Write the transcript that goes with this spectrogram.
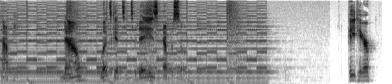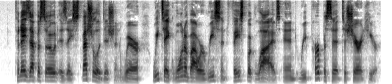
happy. Now, let's get to today's episode. Pete here. Today's episode is a special edition where we take one of our recent Facebook Lives and repurpose it to share it here.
